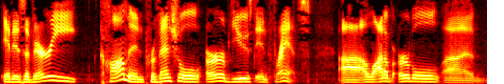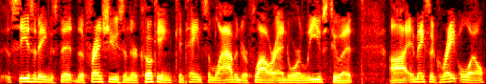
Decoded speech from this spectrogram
It is a very common provincial herb used in France. Uh, a lot of herbal uh, seasonings that the French use in their cooking contain some lavender flower and or leaves to it. Uh, it makes a great oil.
